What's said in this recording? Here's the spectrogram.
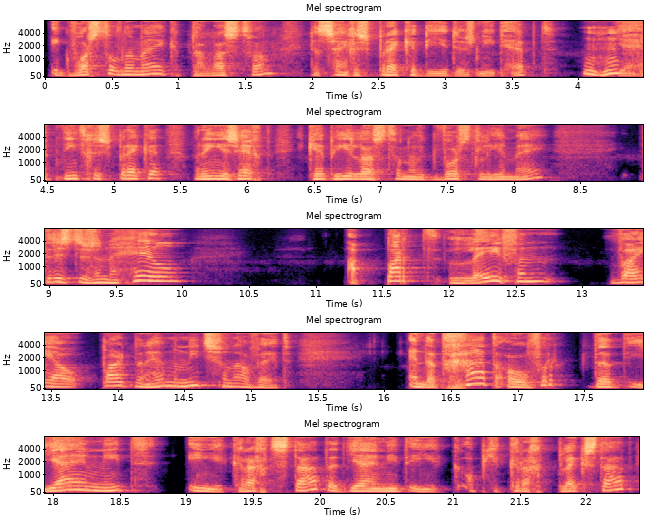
ik worstel ermee, ik heb daar last van. Dat zijn gesprekken die je dus niet hebt. Je hebt niet gesprekken waarin je zegt, ik heb hier last van of ik worstel hiermee. Er is dus een heel apart leven waar jouw partner helemaal niets van af weet. En dat gaat over dat jij niet in je kracht staat, dat jij niet in je, op je krachtplek staat.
